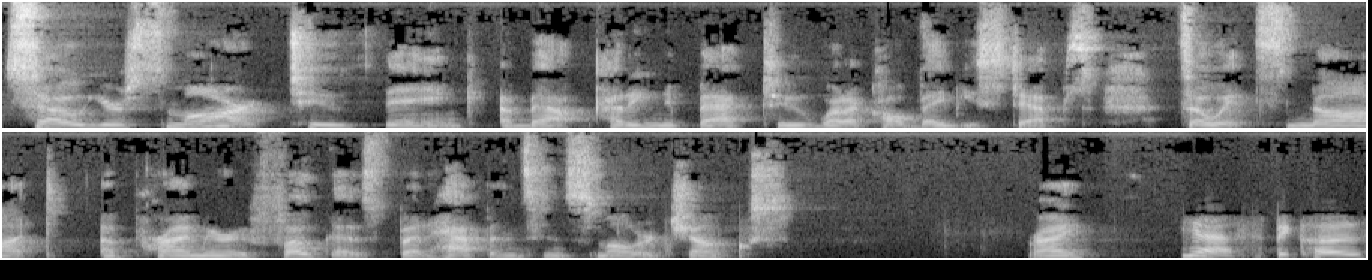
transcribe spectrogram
So you're smart to think about cutting it back to what I call baby steps. So it's not a primary focus, but happens in smaller chunks. Right? Yes, because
